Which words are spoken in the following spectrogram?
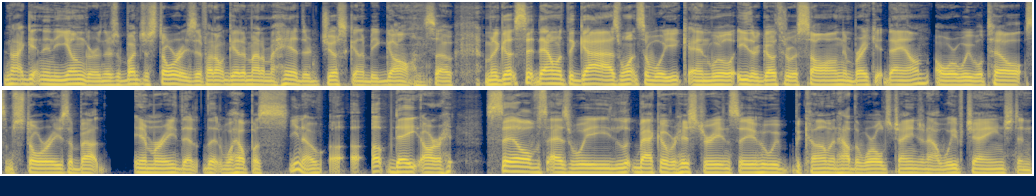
not getting any younger, and there's a bunch of stories. If I don't get them out of my head, they're just going to be gone. So I'm going to go sit down with the guys once a week, and we'll either go through a song and break it down, or we will tell some stories about Emery that that will help us, you know, uh, update our selves as we look back over history and see who we've become and how the world's changed and how we've changed and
